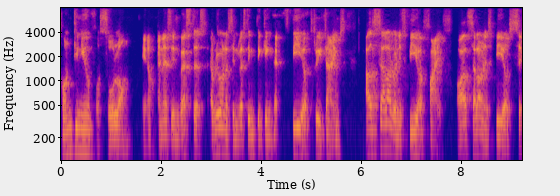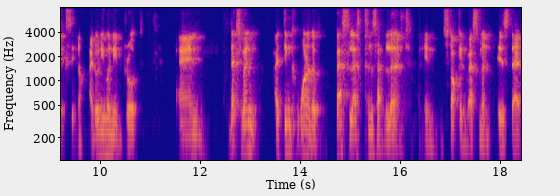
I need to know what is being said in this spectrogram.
continue for so long? You know, and as investors, everyone was investing thinking that it's P of three times. I'll sell out when it's P of five, or I'll sell out when it's P of six. You know, I don't even need growth. And that's when I think one of the best lessons I've learned in stock investment is that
